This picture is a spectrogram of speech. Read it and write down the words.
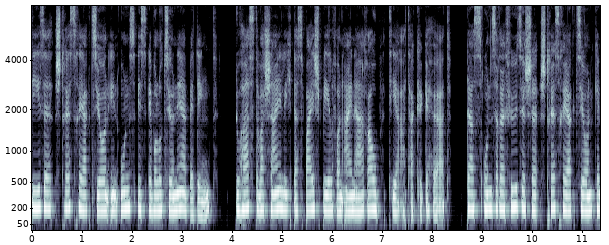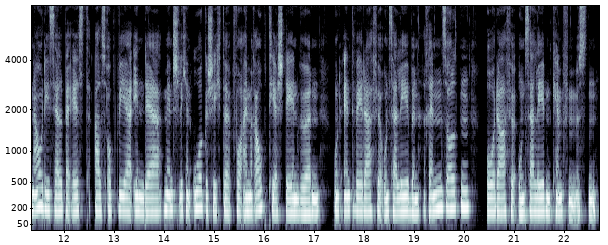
Diese Stressreaktion in uns ist evolutionär bedingt. Du hast wahrscheinlich das Beispiel von einer Raubtierattacke gehört, dass unsere physische Stressreaktion genau dieselbe ist, als ob wir in der menschlichen Urgeschichte vor einem Raubtier stehen würden und entweder für unser Leben rennen sollten oder für unser Leben kämpfen müssten.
